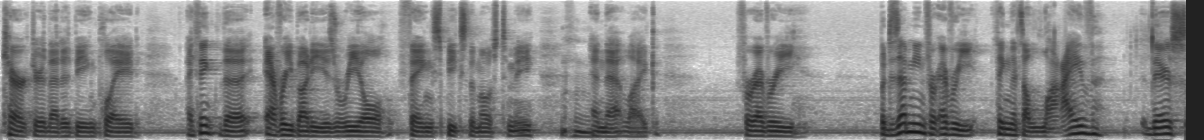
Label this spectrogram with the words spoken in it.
character that is being played. I think the everybody is real thing speaks the most to me. Mm-hmm. And that, like, for every. But does that mean for everything that's alive, there's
